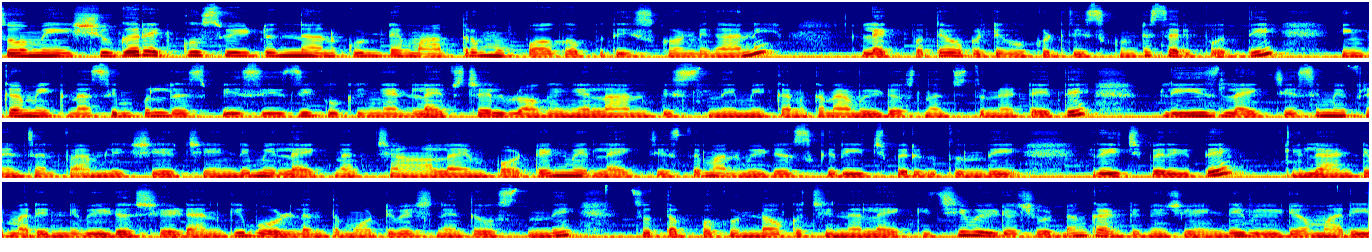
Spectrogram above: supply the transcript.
సో మీ షుగర్ ఎక్కువ స్వీట్ ఉంది అనుకుంటే మాత్రం ముప్పావు కప్పు తీసుకోండి కానీ లేకపోతే ఒకటి ఒకటి తీసుకుంటే సరిపోద్ది. ఇంకా మీకు నా simple recipes easy cooking and life style blogging ఎలా అనిపిస్తుంది? మీకు కనుక నా వీడియోస్ నచ్చుతున్నట్టయితే ప్లీజ్ లైక్ చేసి మీ ఫ్రెండ్స్ అండ్ ఫ్యామిలీకి షేర్ చేయండి. మీ లైక్ నాకు చాలా ఇంపార్టెంట్. మీరు లైక్ చేస్తే మన వీడియోస్కి రీచ్ పెరుగుతుంది. రీచ్ పెరిగితే ఇలాంటి మరిన్ని వీడియోస్ చేయడానికి బోల్డ్ అంత మోటివేషన్ అయితే వస్తుంది. సో తప్పకుండా ఒక చిన్న లైక్ ఇచ్చి వీడియో చూడడం కంటిన్యూ చేయండి. వీడియో మరీ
